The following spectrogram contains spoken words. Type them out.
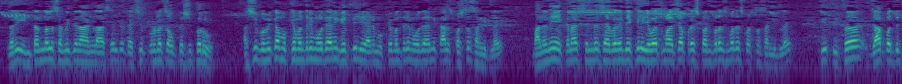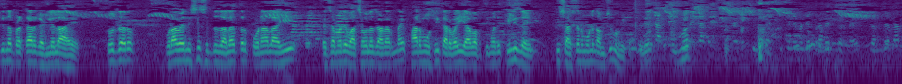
जरी इंटरनल समितीनं आणला असेल तर त्याची पूर्ण चौकशी करू. अशी भूमिका मुख्यमंत्री मोदयांनी घेतलेली आहे आणि मुख्यमंत्री मोदयांनी काल स्पष्ट सांगितलंय. माननीय एकनाथ शिंदे साहेबांनी देखील यवतमाळच्या प्रेस कॉन्फरन्समध्ये स्पष्ट सांगितलंय की तिथं ज्या पद्धतीनं प्रकार घडलेला आहे तो जर पुराव्यानिशी सिद्ध झाला तर कोणालाही त्याच्यामध्ये वाचवलं जाणार नाही. फार मोठी कारवाई या बाबतीमध्ये केली जाईल ही शासन म्हणून आमची भूमिका आहे. चंद्रकांत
